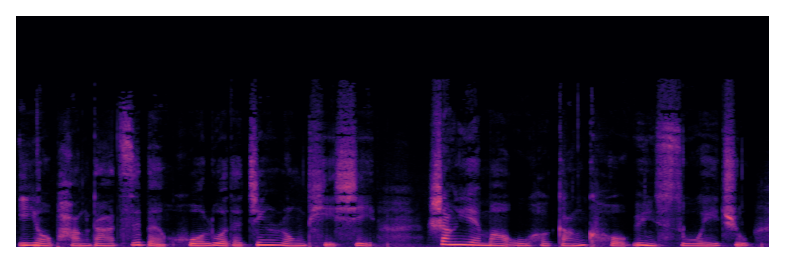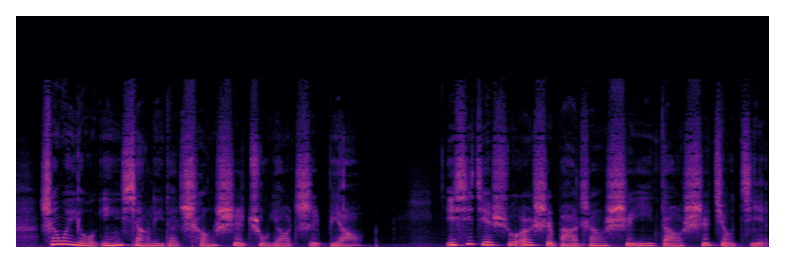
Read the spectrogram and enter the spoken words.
已有庞大资本活络的金融体系、商业贸易和港口运输为主，成为有影响力的城市主要指标。以西结书二十八章十一到十九节，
